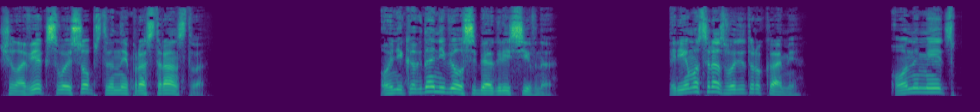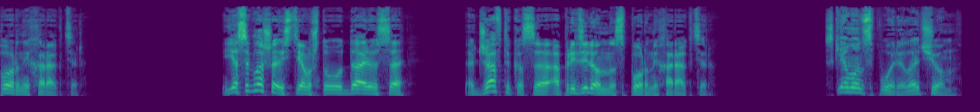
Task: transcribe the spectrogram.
Человек — свой собственное пространство. Он никогда не вел себя агрессивно. Ремос разводит руками. Он имеет спорный характер. Я соглашаюсь с тем, что у Дариуса Джафтекаса определенно спорный характер. С кем он спорил? О чем?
